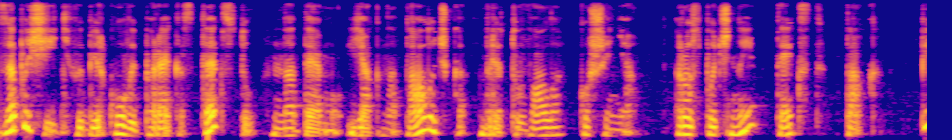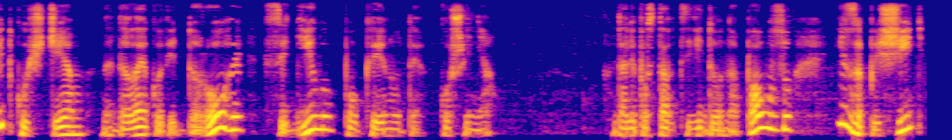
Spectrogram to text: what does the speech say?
Запишіть вибірковий переказ тексту на тему Як Наталочка врятувала кошеня. Розпочни текст так. Під кущем, недалеко від дороги, сиділо покинуте кошеня. Далі поставте відео на паузу і запишіть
